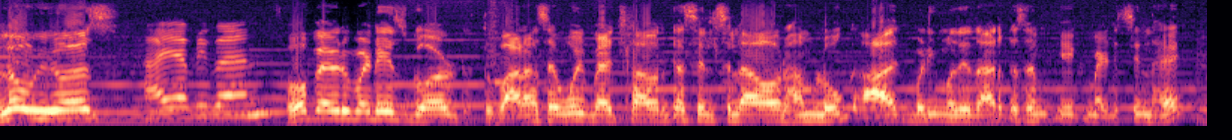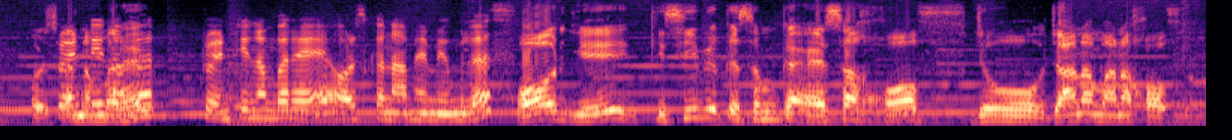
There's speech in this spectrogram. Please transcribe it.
Hello viewers hi everyone hope everybody is good दोबारा से वही बैच फ्लावर का सिलसिला और हम लोग आज बड़ी मज़ेदार किस्म की एक मेडिसिन है और इसका नंबर है। ट्वेंटी नंबर है और इसका नाम है मेमुलस और ये किसी भी किस्म का ऐसा खौफ जो जाना माना खौफ हो।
